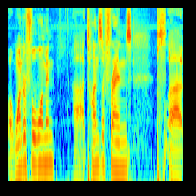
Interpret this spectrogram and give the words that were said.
a wonderful woman, uh, tons of friends. pl- Uh,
